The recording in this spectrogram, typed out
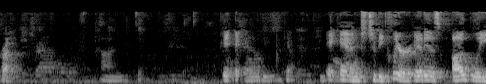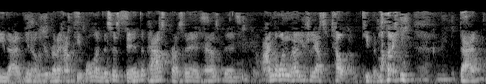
Correct. It- it- yeah. And to be clear, it is ugly that, you know, you're going to have people, and this has been the past precedent, It has been, I'm the one who usually has to tell them, keep in mind, that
